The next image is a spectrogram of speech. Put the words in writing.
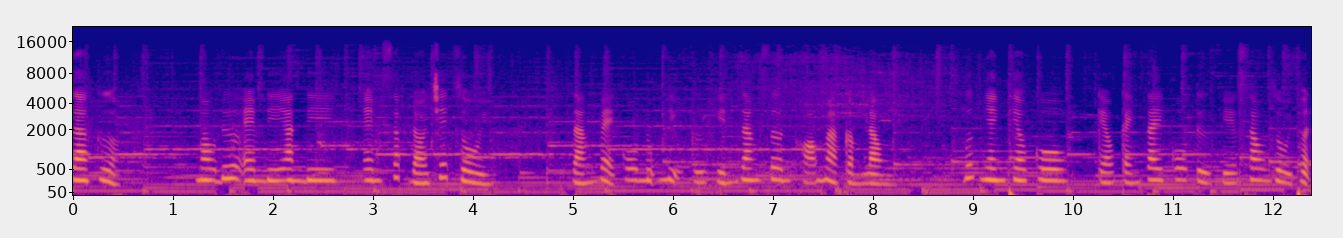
ra cửa. Mau đưa em đi ăn đi, em sắp đói chết rồi dáng vẻ cô nũng nịu cứ khiến Giang Sơn khó mà cầm lòng. Bước nhanh theo cô, kéo cánh tay cô từ phía sau rồi thuận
